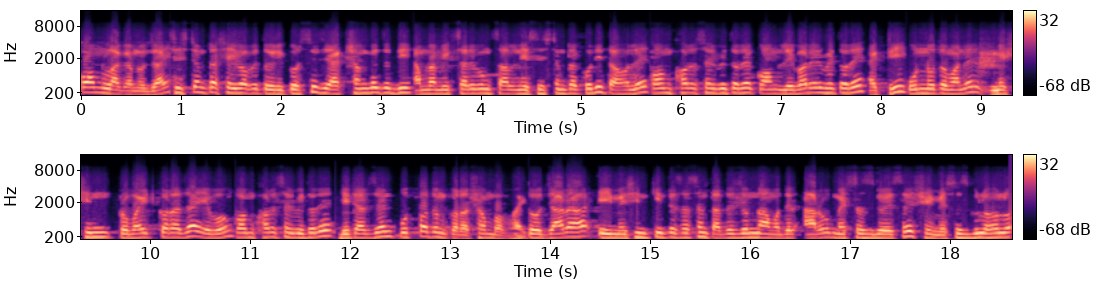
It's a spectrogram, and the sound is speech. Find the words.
কম লাগানো যায়। সিস্টেমটা সেইভাবে তৈরি করছি যে একসঙ্গে যদি আমরা মিক্সার এবং চাল নিয়ে সিস্টেমটা করি, তাহলে কম খরচের ভিতরে, কম লেবারের ভিতরে একটি উন্নত মানের মেশিন প্রোভাইড করা যায় এবং কম খরচের ভিতরে ডিটারজেন্ট উৎপাদন করা সম্ভব হয়। তো যারা এই মেশিন কিনতে চাচ্ছেন, তাদের জন্য আমাদের আরও মেসেজ রয়েছে। সেই মেসেজগুলো হলো,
